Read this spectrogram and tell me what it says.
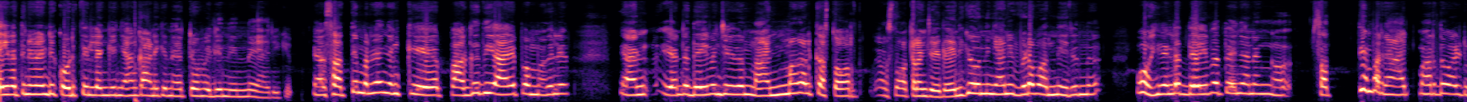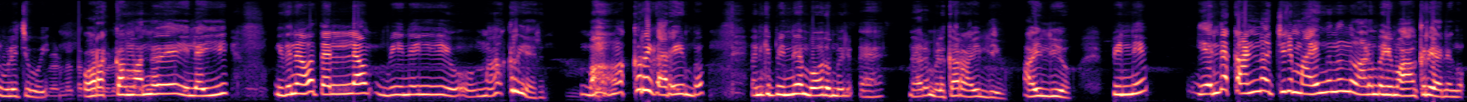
ദൈവത്തിന് വേണ്ടി കൊടുത്തില്ലെങ്കിൽ ഞാൻ കാണിക്കുന്ന ഏറ്റവും വലിയ നിന്നയായിരിക്കും ഞാൻ സത്യം പറഞ്ഞാൽ ഞാൻ പകുതി ആയപ്പം മുതൽ ഞാൻ എന്റെ ദൈവം ചെയ്ത നന്മകൾക്ക് സ്തോത്രം ചെയ്തത്. എനിക്ക് തോന്നുന്നു ഞാൻ ഇവിടെ വന്നിരുന്ന് ഓ എന്റെ ദൈവത്തെ ഞാൻ സത്യം പറഞ്ഞ ആത്മാർത്ഥമായിട്ട് വിളിച്ചു പോയി. ഉറക്കം വന്നതേ ഇല്ല ഈ ഇതിനകത്തെല്ലാം പിന്നെ ഈ മാക്രിയായിരുന്നു. മാക്രി കരയുമ്പം എനിക്ക് പിന്നെയും ബോധം വരും. ഏ നേരം വിളിക്കാറായില്ലയോ ആയില്ലയോ? പിന്നെയും എന്റെ കണ്ണ് ഇച്ചിരി മയങ്ങുന്നെന്ന് കാണുമ്പോൾ ഈ മാക്രി അനങ്ങും.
